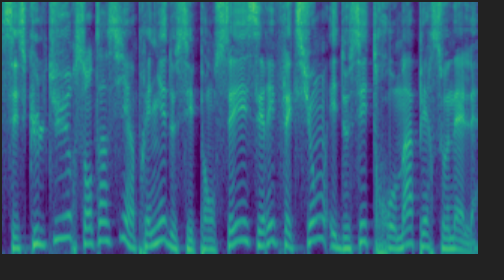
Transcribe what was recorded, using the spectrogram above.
Ces sculptures sont ainsi imprégnées de ses pensées, ses réflexions et de ses traumas personnels,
